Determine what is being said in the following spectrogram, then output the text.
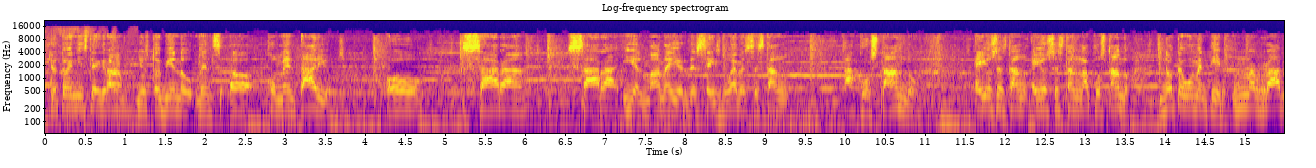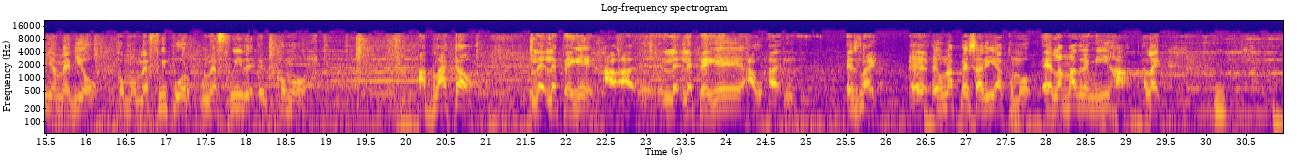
Yo estoy en Instagram, yo estoy viendo ah, comentarios. Oh, Sara, Sara y el manager de 69 se están acostando. Ellos están, ellos están acostando. No te voy a mentir, una rabia me dio, como me fui por, me fui eh, como a blacked out. Le, le pegué, a- a- le, le pegué. es like, eh, es una pesadilla, como es la madre de mi hija. Like,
